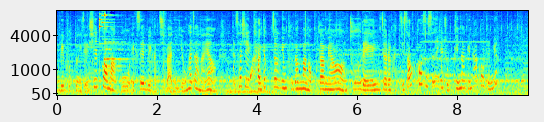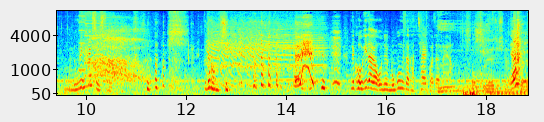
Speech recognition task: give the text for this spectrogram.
우리 보통 이제 실펌하고 엑셀V 같이 많이 이용하잖아요. 사실 가격적인 부담만 없다면 두 레이저를 같이 섞어서 쓰는 게 좋긴 하긴 하거든요. 음, 우리는 할수 있으니까. 부담 없이. 근데 거기다가 오늘 모공사 같이 할 거잖아요. 어 고려해 주시면 안 될까요?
